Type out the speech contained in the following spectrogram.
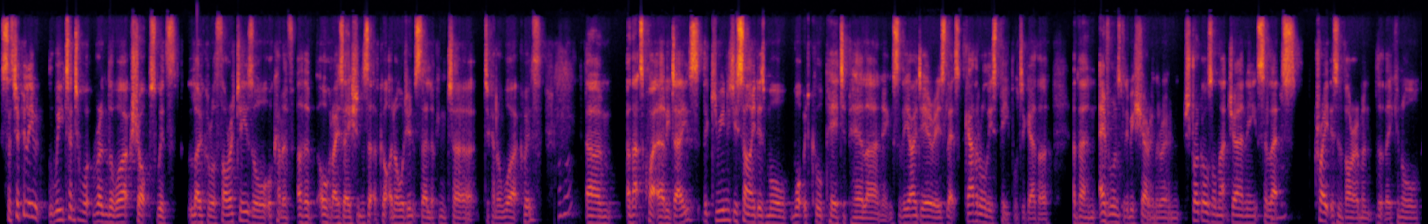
so typically, we tend to run the workshops with local authorities or, or, kind of other organisations that have got an audience they're looking to to kind of work with, mm-hmm. um, and that's quite early days. The community side is more what we'd call peer to peer learning. So the idea is let's gather all these people together, and then everyone's going to be sharing their own struggles on that journey. So mm-hmm. let's mm-hmm. create this environment that they can all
